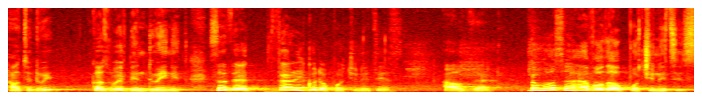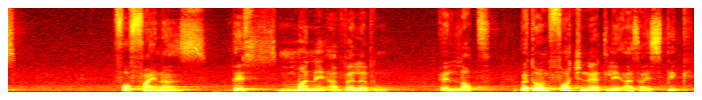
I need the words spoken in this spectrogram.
how to do it because we've been doing it. So there are very good opportunities out there. But we also have other opportunities for finance. There's money available, a lot. But unfortunately, as I speak,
